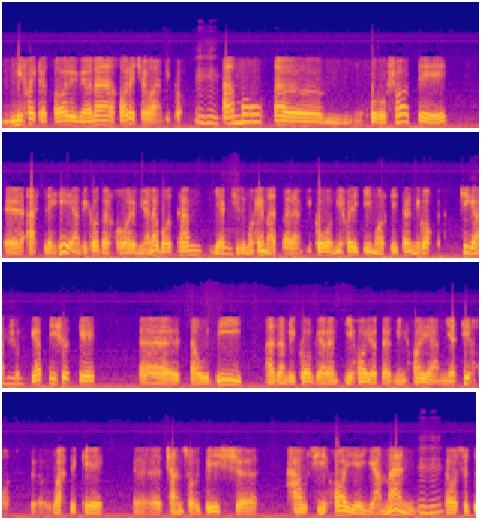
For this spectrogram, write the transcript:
می‌خوای که از خواهر میانه خارج شوه امریکا. اما خروشات اسلحه امریکا در خاور میانه باز هم یک چیز مهم است برای امریکا و می‌خواد که این مارکت را نگاه کنه چی گپ شد؟ گپ شد که سعودی از امریکا گارانتی ها یا تضمین های امنیتی خواست. وقتی که چند سال پیش حوسی های یمن توسط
